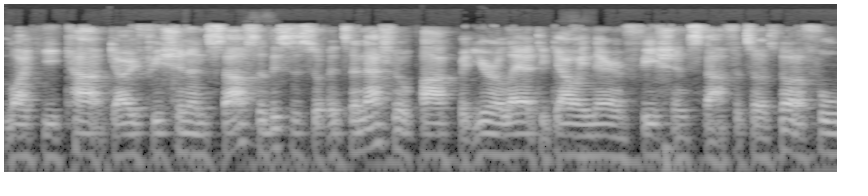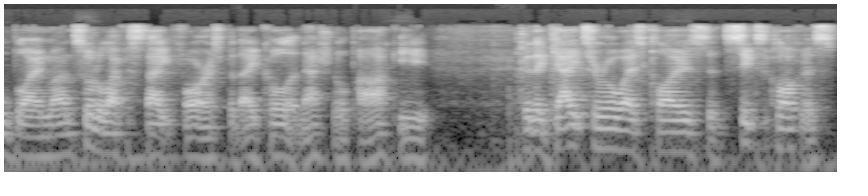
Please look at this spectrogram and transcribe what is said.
like you can't go fishing and stuff. So this is it's a national park, but you're allowed to go in there and fish and stuff. And so it's not a full blown one, sort of like a state forest, but they call it national park here. But the gates are always closed at six o'clock. It's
